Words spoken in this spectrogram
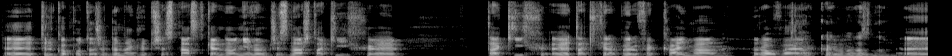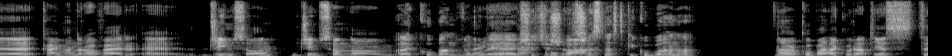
e, tylko po to, żeby nagrać szesnastkę. No nie wiem, czy znasz takich e, takich, e, takich raperów jak Kaiman, Rower, Tak, Kajmana znam. e, Kaiman, Rower, e, Jimson. Jimson, no... Ale Kuban w ogóle, ja jak Legenda. się cieszę Kuban. z szesnastki Kubana. No, Kuban akurat jest, y,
